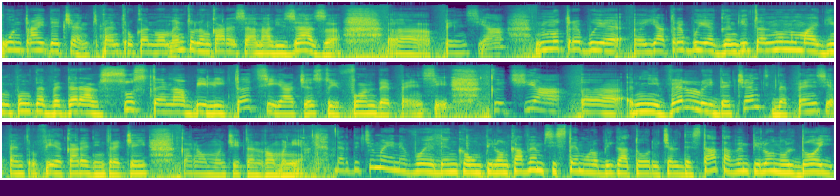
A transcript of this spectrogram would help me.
un trai decent, pentru că în momentul în care se analizează uh, pensia, nu trebuie, uh, ea trebuie gândită nu numai din punct de vedere al sustenabilității acestui fond de pensii, cât și a uh, nivelului decent de pensie pentru fiecare dintre cei care au muncit în România. Dar de ce mai e nevoie de încă un pilon? Că avem sistemul obligatoriu, cel de stat, avem pilonul 2,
